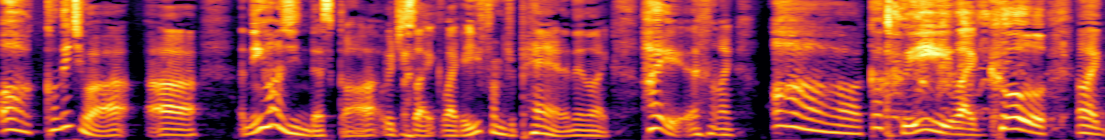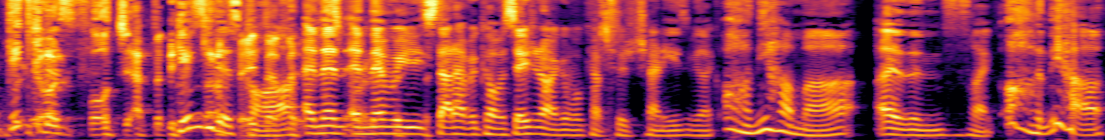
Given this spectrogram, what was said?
oh, konnichiwa, uh, nihonjin desu ka? Which is like, like, are you from Japan? And then like, hi. I'm like, oh, kakui, like, cool. I'm like, genki desu, full Japanese. genki desu ka? And then, and then we start having a conversation. I can walk up to a Chinese and be like, oh, ni hao ma. And then it's like, oh, ni hao.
